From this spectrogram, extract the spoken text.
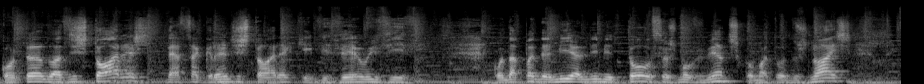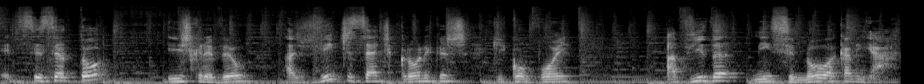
contando as histórias dessa grande história que viveu e vive. Quando a pandemia limitou seus movimentos, como a todos nós, ele se sentou e escreveu as 27 crônicas que compõem A Vida Me Ensinou a Caminhar.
